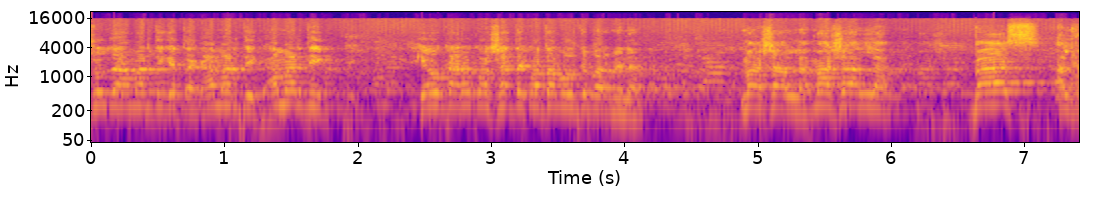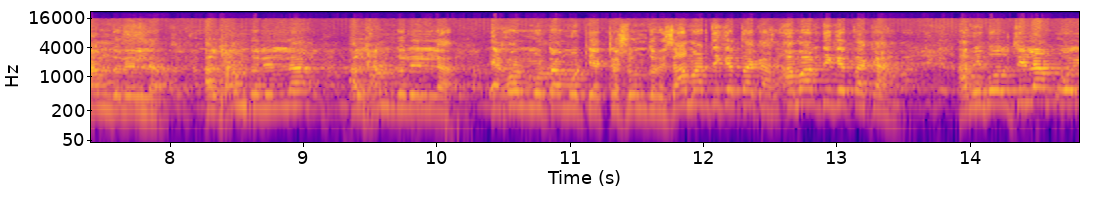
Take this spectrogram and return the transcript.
সোজা আমার দিকে তাক, আমার দিক আমার দিক। কেউ কারও কার সাথে কথা বলতে পারবে না। মাশা আল্লাহ মাশা আল্লাহ বাস, আলহামদুলিল্লাহ আলহামদুলিল্লাহ আলহামদুলিল্লাহ। এখন মোটামুটি একটা সুন্দর হয়েছে। আমার দিকে তাকান, আমার দিকে তাকান। আমি বলছিলাম, ওই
